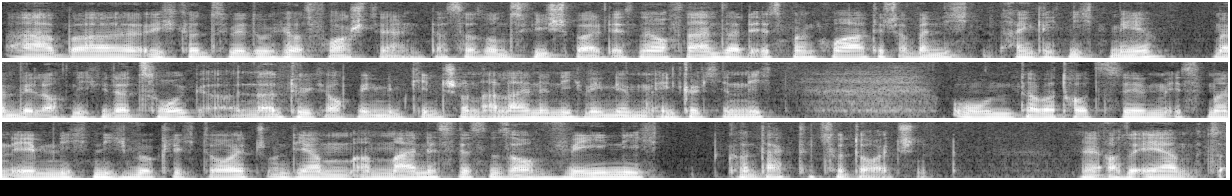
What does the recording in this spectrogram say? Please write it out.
Aber ich könnte es mir durchaus vorstellen, dass da so ein Zwiespalt ist. Ne? Auf der einen Seite ist man kroatisch, aber nicht, eigentlich nicht mehr. Man will auch nicht wieder zurück, natürlich auch wegen dem Kind schon alleine nicht, wegen dem Enkelchen nicht. Und, aber trotzdem ist man eben nicht, nicht wirklich deutsch und die haben meines Wissens auch wenig Kontakte zu Deutschen. Also eher zu,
